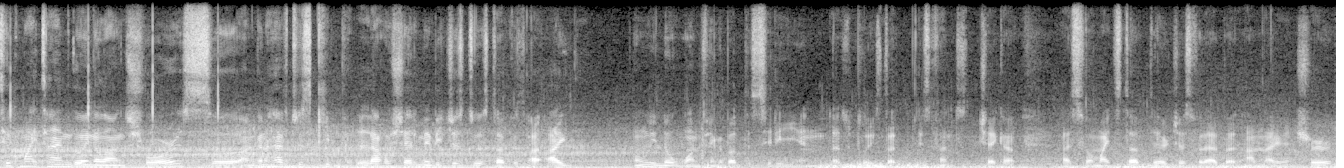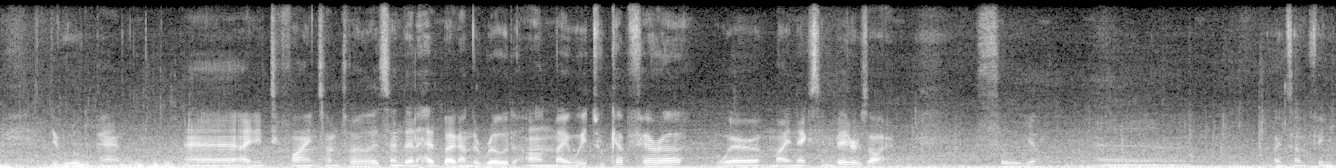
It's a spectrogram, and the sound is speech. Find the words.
took my time going along shores, so I'm gonna have to skip La Rochelle, maybe just do a stop, because I, I, only know one thing about the city, and that's a place that is fun to check out. Uh, so I might stop there just for that, but I'm not even sure. It will depend. Uh, I need to find some toilets and then head back on the road on my way to Cap Ferret, where my next invaders are. So yeah, uh, find something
